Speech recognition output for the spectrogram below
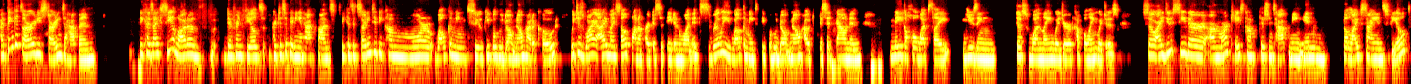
I think it's already starting to happen because I see a lot of different fields participating in hackathons because it's starting to become more welcoming to people who don't know how to code which is why I myself want to participate in one. It's really welcoming to people who don't know how to sit down and make a whole website using just one language or a couple languages. So I do see there are more case competitions happening in the life science field.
